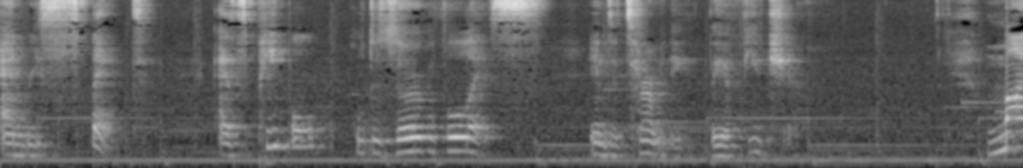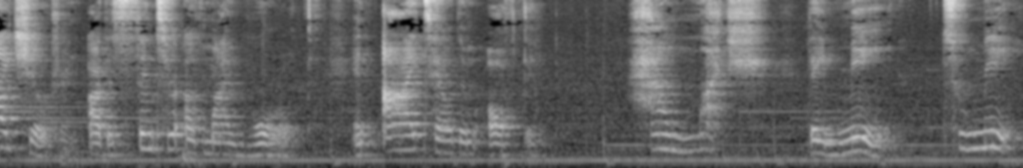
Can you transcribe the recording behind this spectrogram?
and respect as people who deserve a voice in determining their future. My children are the center of my world, and I tell them often how much they mean to me.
